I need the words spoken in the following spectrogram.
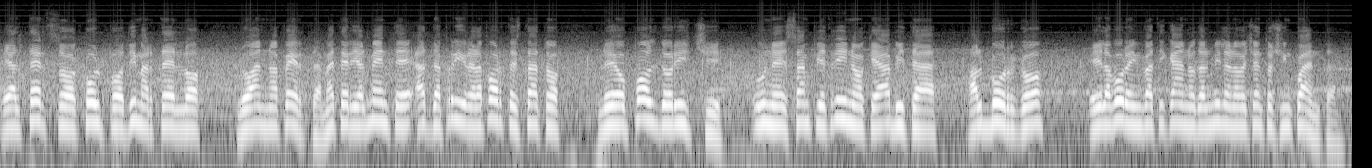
e al terzo colpo di martello lo hanno aperta. Materialmente ad aprire la porta è stato Leopoldo Ricci, un San Pietrino che abita al Borgo e lavora in Vaticano dal 1950.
